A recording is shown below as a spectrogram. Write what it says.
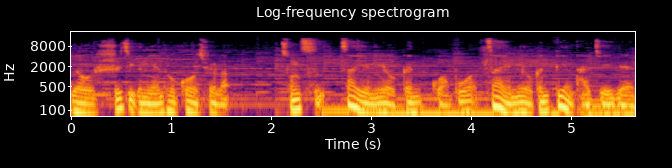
有十几个年头过去了，从此再也没有跟广播，再也没有跟电台结缘。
